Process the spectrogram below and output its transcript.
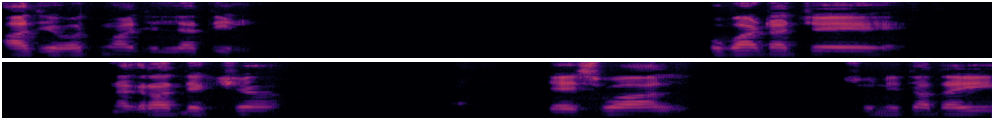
आज यवतमाळ जिल्ह्यातील उबाटाचे नगराध्यक्ष जयस्वाल सुनीताताई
